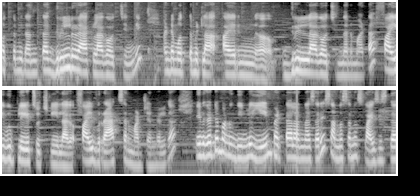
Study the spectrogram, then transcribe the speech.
మొత్తం ఇదంతా గ్రిల్ ర్యాక్ లాగా వచ్చింది. అంటే మొత్తం ఇట్లా ఐరన్ గ్రిల్ లాగా వచ్చిందనమాట ఫైవ్ ప్లేట్స్ వచ్చినాయి ఇలాగా. ఫైవ్ ర్యాక్స్ అనమాట జనరల్గా. ఎందుకంటే మనం దీనిలో ఏం పెట్టాలన్నా సరే సన్న సన్న స్లైసెస్గా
